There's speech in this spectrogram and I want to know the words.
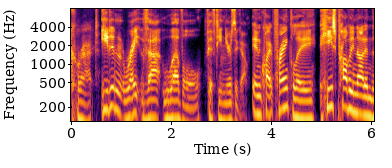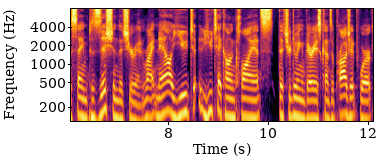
Correct. He didn't write that level 15 years ago. and quite frankly, he's probably not in the same position that you're in right now. You t- you take on clients that you're doing various kinds of project work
